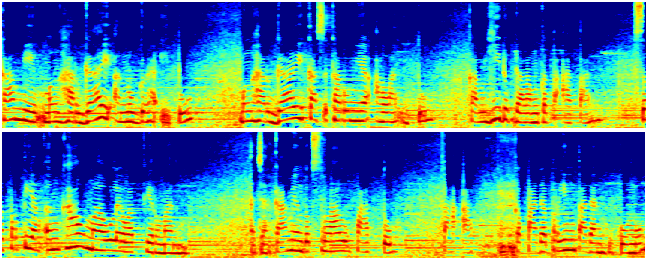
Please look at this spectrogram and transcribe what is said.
kami menghargai anugerah itu, menghargai kasih karunia Allah itu, kami hidup dalam ketaatan, seperti yang engkau mau lewat firman. Ajar kami untuk selalu patuh, taat kepada perintah dan hukummu,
